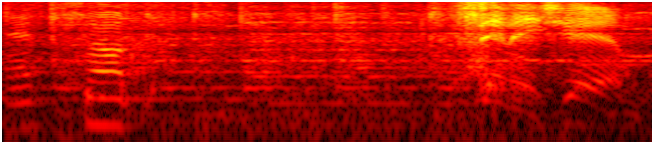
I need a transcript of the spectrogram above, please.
headshot Finish him.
